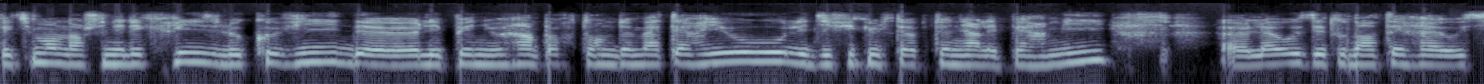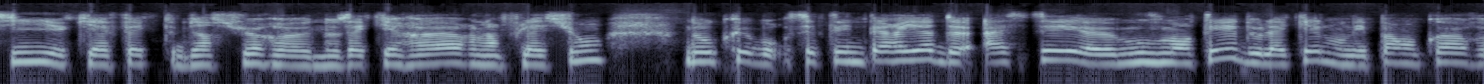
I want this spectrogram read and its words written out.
effectivement, on enchaînait les crises, le Covid, euh, les pénuries importantes de matériaux, les difficultés à obtenir les permis, la hausse des taux d'intérêt aussi, qui affecte bien sûr nos acquéreurs, l'inflation. Donc bon, c'était une période assez mouvementée de laquelle on n'est pas encore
